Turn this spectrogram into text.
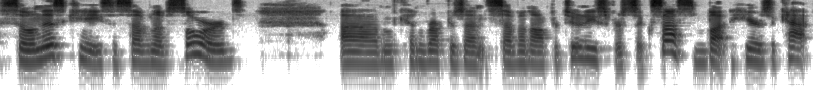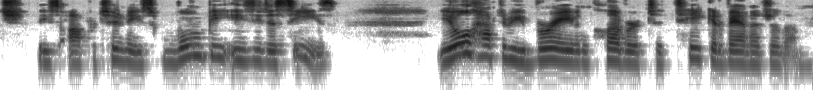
So, in this case, the Seven of Swords um, can represent seven opportunities for success, but here's a catch these opportunities won't be easy to seize. You'll have to be brave and clever to take advantage of them.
